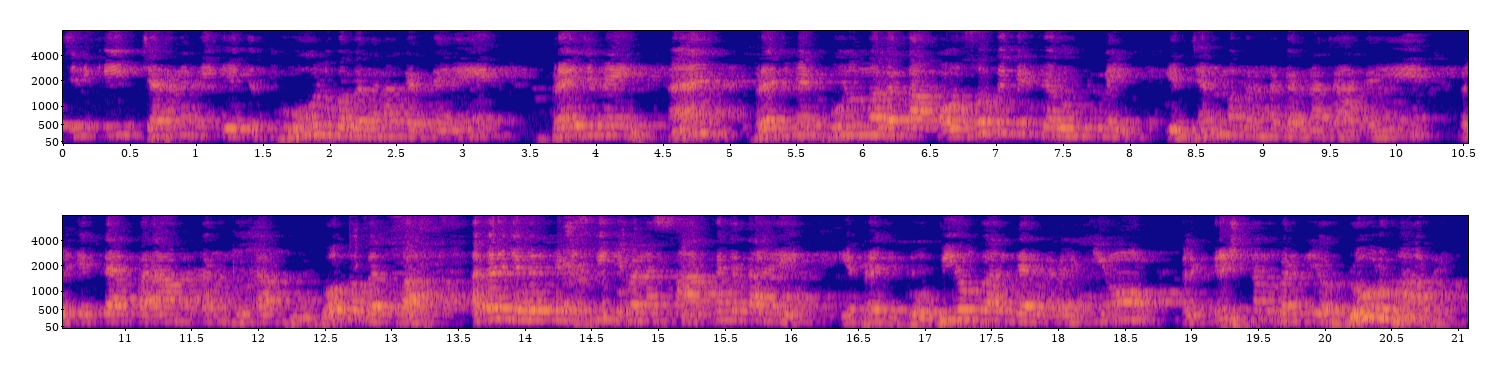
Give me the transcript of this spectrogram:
जिनकी चरण की एक धूल को बदना करते हैं ब्रज में, हैं? ब्रज में गुलम लता औषध वृक्ष रूप में ये जन्म ग्रहण करना चाहते हैं। बोले इत्या पराम तनुता गोप बत्वा। अगर जगत में इसकी जीवन सार्थकता है, ये ब्रज गोपियों का अंदर में बोले, क्यों? बोले, कृष्ण प्रति रूढ़ भाव है।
